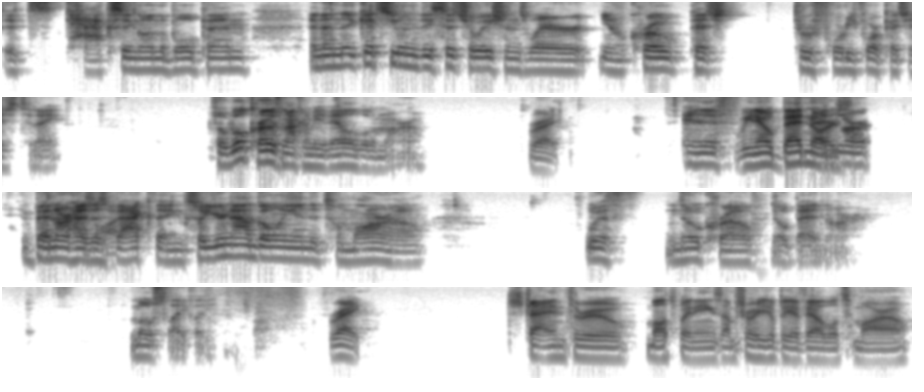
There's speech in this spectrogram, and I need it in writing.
it's taxing on the bullpen. And then it gets you into these situations where, you know, Crowe pitched through 44 pitches tonight. So Wil Crowe's not going to be available tomorrow. Right. And if we know Bednar's Bednar, Bednar has his back thing. So you're now going into tomorrow with no Crowe, no Bednar. Most likely. Right. Stratton through multiple innings. I'm sure he'll be available tomorrow.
